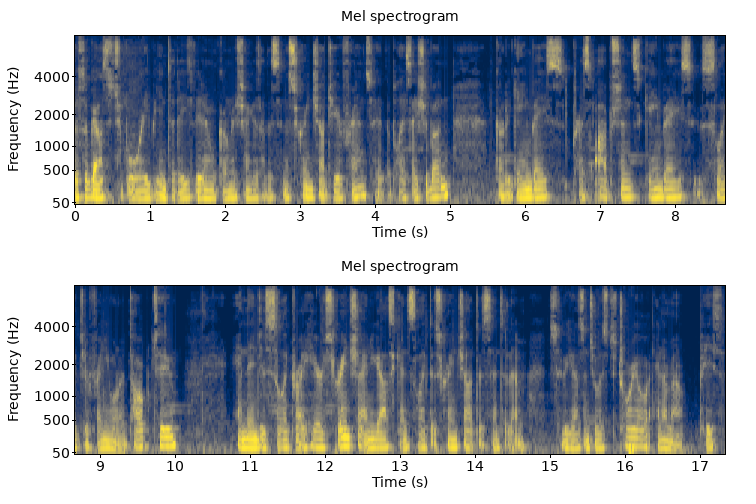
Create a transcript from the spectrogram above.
What's up guys, it's your boy AB. In today's video, I'm going to show you guys how to send a screenshot to your friends. Hit the PlayStation button, go to Game Base, press Options, Game Base, select your friend you want to talk to, and then just select right here, screenshot, and you guys can select a screenshot to send to them. So if you guys enjoy this tutorial, and I'm out. Peace.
